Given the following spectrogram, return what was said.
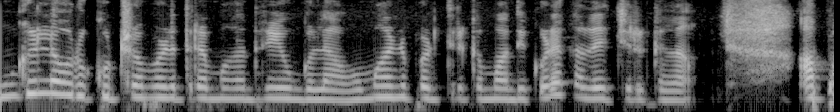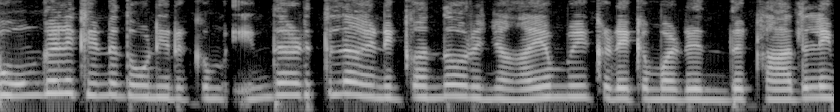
உங்களை ஒரு குற்றப்படுத்துகிற மாதிரி உங்களை அவமானப்படுத்திருக்க மாதிரி கூட கதைச்சிருக்கலாம். அப்போ உங்களுக்கு என்ன தோணியிருக்கும் இந்த இடத்துல எனக்கு வந்து ஒரு நியாயமே கிடைக்க மாட்டேங்குது. காதலை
